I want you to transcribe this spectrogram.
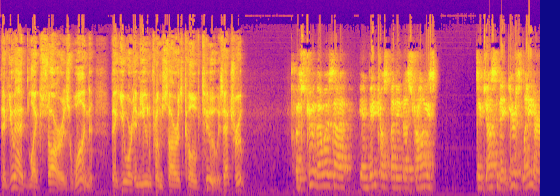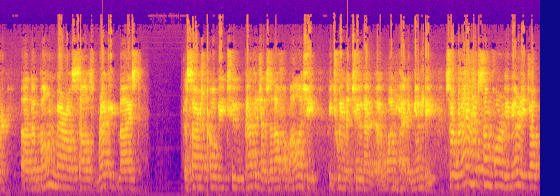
that if you had like SARS one, that you were immune from SARS-CoV-2. Is that true? It's true. There was a in vitro study that strongly suggested it. Years later, uh, the bone marrow cells recognized the SARS-CoV-2 pathogen is enough homology between the two that uh, one had immunity. So we all have some form of immunity, Joe.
